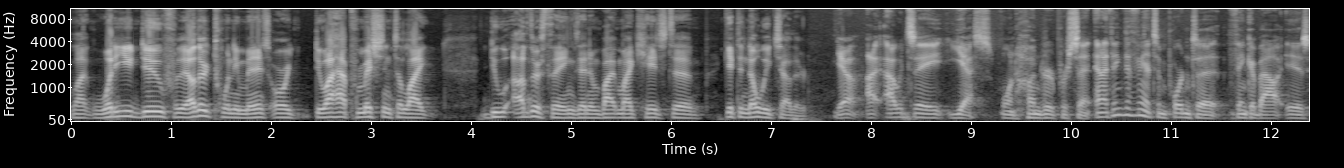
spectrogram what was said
like what do you do for the other 20 minutes or do i have permission to like do other things and invite my kids to get to know each other yeah, I, I, would say yes, 100%. And I think the thing that's important to think about is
